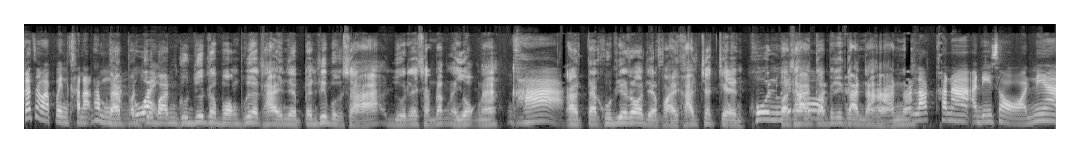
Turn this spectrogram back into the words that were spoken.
ก็จะมาเป็นคณะทำแต่งานปัจด้วจุยบันคุณยุทธพงศ์เพื่อไทยเนี่ยเป็นที่ปรึกษาอยู่ในสำนักนายกนะค่ะอ่าแต่คุณวิโรธเนี่ยฝ่ายค้านชัดเจนคุณวิโรจน์ประธานกรรมธิการทหารนะลัคนาอดีศรเนี่ย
